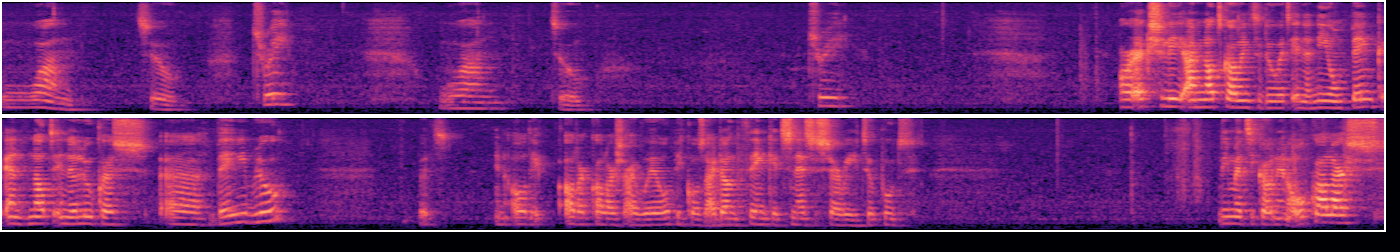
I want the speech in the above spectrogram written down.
one, two, three, one, two, three. Or actually, I'm not going to do it in a neon pink and not in a Lukas uh, baby blue. But in all the other colors I will, because I don't think it's necessary to put the Meticone in all colors.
